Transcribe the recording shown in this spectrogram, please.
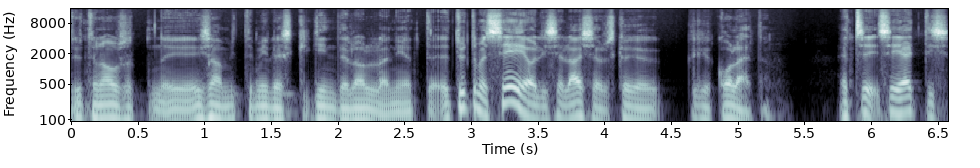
ütlen ausalt, ei saa mitte milleski kindel olla, nii et, et ütleme, see oli selle asja juures kõige, kõige koledam et see, see jättis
